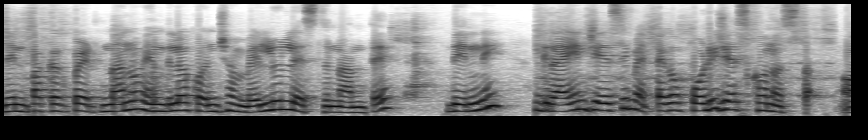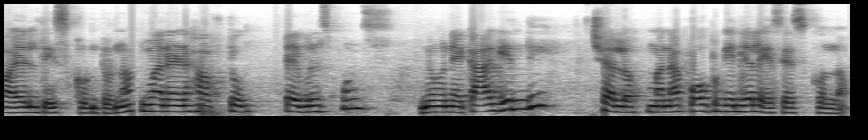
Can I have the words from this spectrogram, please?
దీన్ని పక్కకు పెడుతున్నాను. ఇందులో కొంచెం వెల్లుల్లి వేస్తున్నాను అంతే. దీన్ని గ్రైండ్ చేసి మెత్తగా పొడి చేసుకొని వస్తా. ఆయిల్ తీసుకుంటున్నా. One and half two tablespoons నూనె కాగింది. చలో మన పోపు గింజలు వేసేసుకుందాం.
